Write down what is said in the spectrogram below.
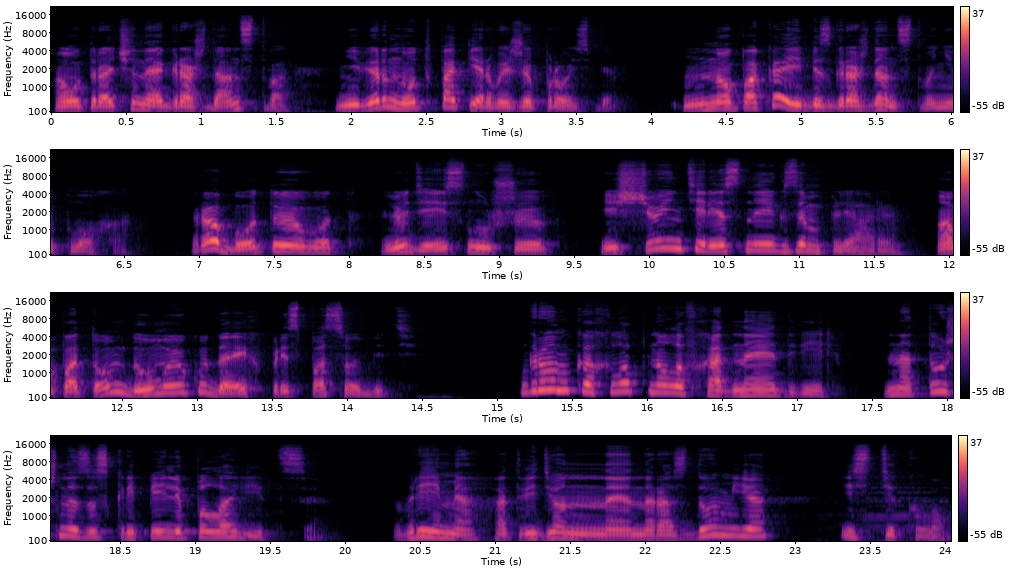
а утраченное гражданство не вернут по первой же просьбе. Но пока и без гражданства неплохо. Работаю вот, людей слушаю, ищу интересные экземпляры, а потом думаю, куда их приспособить. Громко хлопнула входная дверь. Натужно заскрипели половицы. Время, отведенное на раздумья, истекло.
